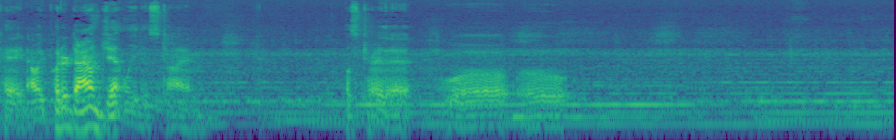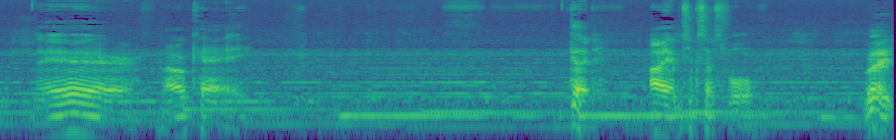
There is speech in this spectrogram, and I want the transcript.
Okay, now we put her down gently this time. Let's try that. Whoa. whoa. There. Okay. Good. I am successful. Right.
